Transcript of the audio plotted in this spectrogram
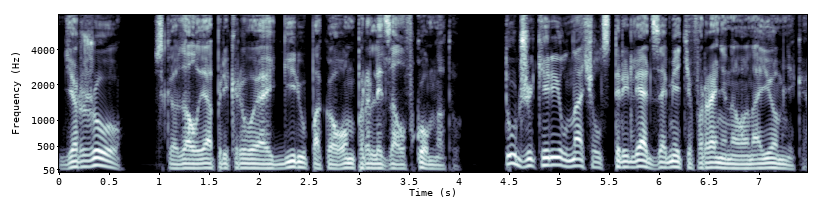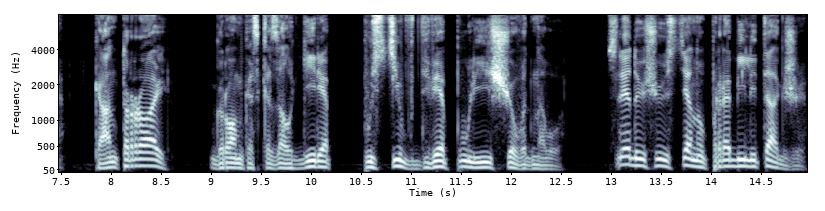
«Держу!» — сказал я, прикрывая гирю, пока он пролезал в комнату. Тут же Кирилл начал стрелять, заметив раненого наемника. «Контроль!» — громко сказал гиря, пустив две пули еще в одного. Следующую стену пробили также.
